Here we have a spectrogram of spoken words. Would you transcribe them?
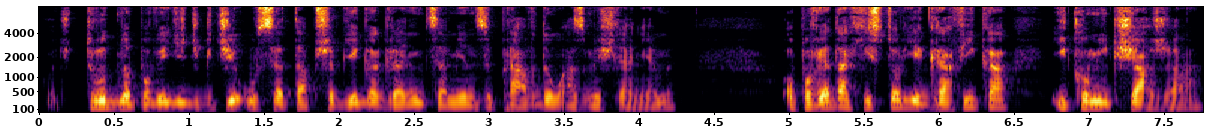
choć trudno powiedzieć, gdzie u Seta przebiega granica między prawdą a zmyśleniem, opowiada historię grafika i komiksiarza,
